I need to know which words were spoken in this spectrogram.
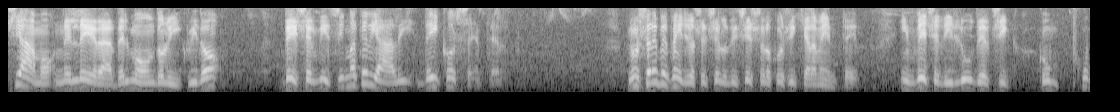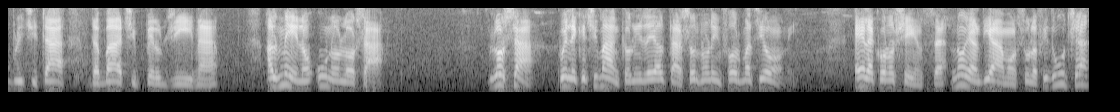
Siamo nell'era del mondo liquido, dei servizi materiali dei call center. Non sarebbe meglio se ce lo dicessero così chiaramente, invece di illuderci con pubblicità da baci perugina? Almeno uno lo sa. Lo sa, quelle che ci mancano in realtà sono le informazioni è la conoscenza, noi andiamo sulla fiducia,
